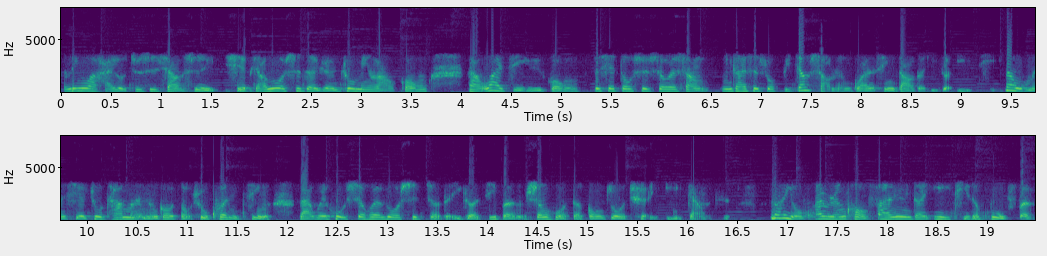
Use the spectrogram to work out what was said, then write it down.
另外还有就是像是一些比较弱势的原住民劳工，那外籍渔工，这些都是社会上应该是说比较少人关心到的一个议题。那我们协助他们能够走出困境，来维护社会弱势者的一个。基本生活的工作权益这样子，那有关人口贩运的议题的部分，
